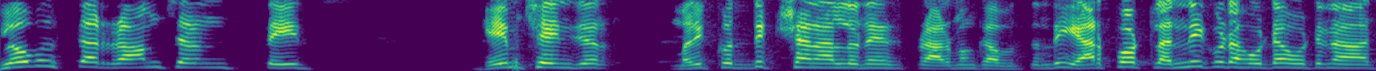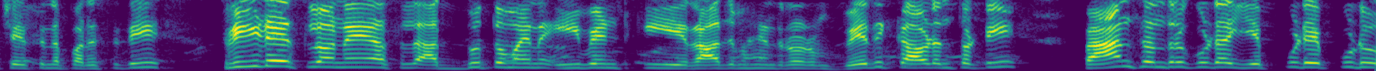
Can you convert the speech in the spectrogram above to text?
Global star Ram Charan Tej game changer మరి కొద్ది క్షణాల్లోనే ప్రారంభం కాబోతుంది. ఎయిర్పోర్ట్లన్నీ కూడా హుటాహుటిన చేసిన పరిస్థితి. త్రీ డేస్లోనే అసలు అద్భుతమైన ఈవెంట్కి రాజమహేంద్రవరం వేదిక కావడంతో ఫ్యాన్స్ అందరూ కూడా ఎప్పుడెప్పుడు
